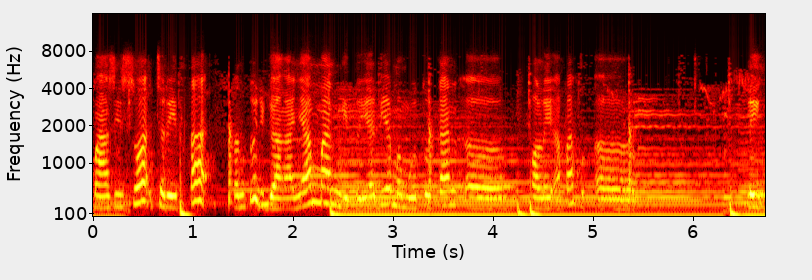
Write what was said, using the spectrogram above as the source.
mahasiswa cerita tentu juga nggak nyaman gitu ya. Dia membutuhkan uh, oleh apa uh, ling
